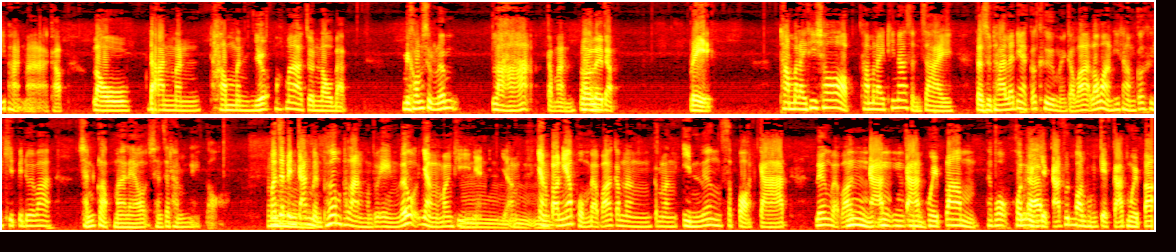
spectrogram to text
ที่ผ่านมาครับ เราดันมันทำมันเยอะมากๆ จนเราแบบ มีความรู้สึกเริ่ม ล้ากับมัน เราเลยแบบเบรกทำอะไรที่ชอบทำอะไรที่น่าสนใจ แต่สุดท้ายแล้วเนี่ยก็คือเหมือนกับว่าระหว่างที่ทำก็คือคิดไปด้วยว่า ฉันกลับมาแล้ว ฉันจะทำยังไงต่ออมันจะเป็นการเหมือนเพิ่มพลังของตัวเอง แล้วอย่างบางทีเนี่ยอืมอย่างอืมอย่างตอนเนี้ยผมแบบว่ากำลังกำลังอินเรื่อง sport card เรื่องแบบว่าอืมการ์ดอืมอืมการ์ดมวยปล้ำถ้าพวกคนอื่นครับเก็บการ์ดฟุตบอลผมเก็บการ์ดมวยปล้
